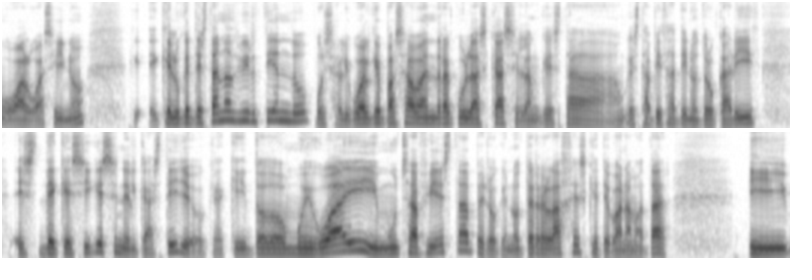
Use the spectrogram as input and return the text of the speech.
o algo así, ¿no? Que, lo que te están advirtiendo, pues al igual que pasaba en Drácula's Castle, aunque esta, aunque esta pieza tiene otro cariz, es de que sigues en el castillo, que aquí todo muy guay y mucha fiesta, pero que no te relajes que te van a matar. Y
